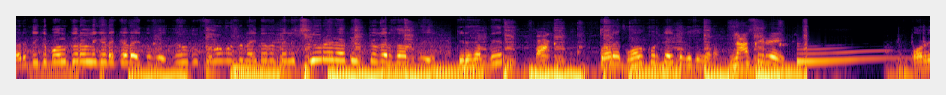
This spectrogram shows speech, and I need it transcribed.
আর এদিকে বল করে লিখে এটা কেটাইতেছে যেহেতু স্লো মোশন আইতাছে তাহলে শিওর এটা টিকটকার সাব্বির কিরে সাব্বির? তোরে বল করতে আইতে গেছে কারা নাসিরে পরে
